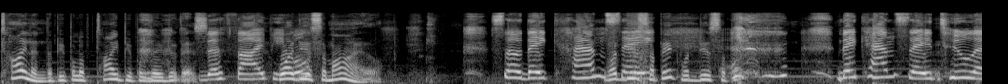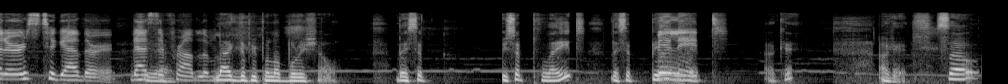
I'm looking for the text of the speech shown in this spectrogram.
Thailand. The people of Thai people they do this. The Thai people. Why do you smile? So they can What do you say speak? What do you they can say two letters together. That's the problem. Like the people of Barishal, they say you said plate. They say billet. Okay, okay. So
